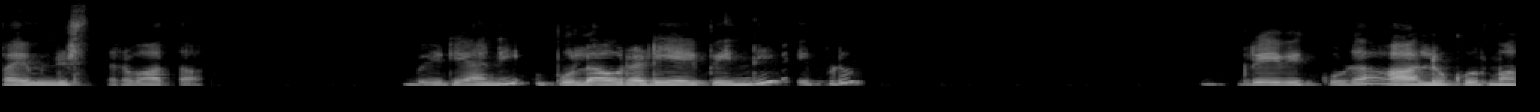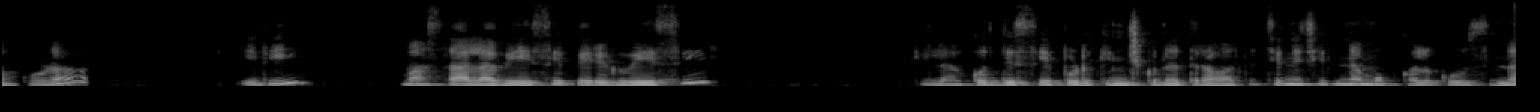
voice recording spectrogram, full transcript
ఫైవ్ మినిట్స్ తర్వాత. బిర్యానీ పులావ్ రెడీ అయిపోయింది. ఇప్పుడు గ్రేవీకి కూడా ఆలు కుర్మాకు కూడా ఇది మసాలా వేసి పెరుగు వేసి ఇలా కొద్దిసేపు ఉడికించుకున్న తర్వాత చిన్న చిన్న ముక్కలు కోసిన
